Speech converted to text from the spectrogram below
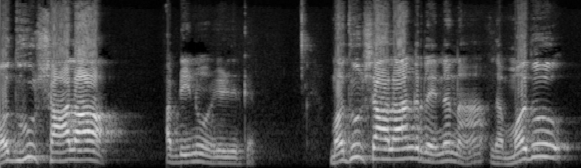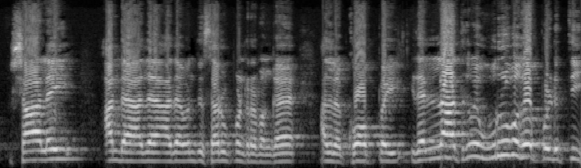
மதுஷாலா அப்படின்னு எழுதியிருக்கார். மதுஷாலாங்கிறது என்னன்னா அந்த மது சாலை அந்த அதை அதை வந்து சர்வ் பண்ணுறவங்க அதில் கோப்பை இது எல்லாத்துக்குமே உருவகப்படுத்தி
